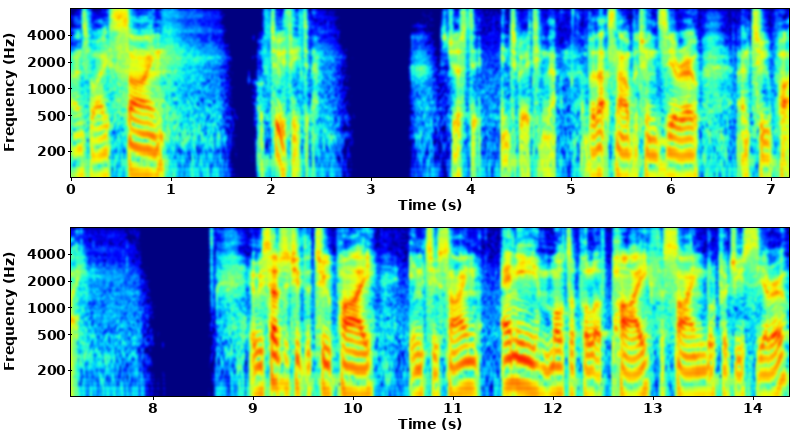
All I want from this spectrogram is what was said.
times by sine of 2 theta. It's just integrating that. But that's now between 0 and 2 pi. If we substitute the 2 pi into sine, any multiple of pi for sine will produce 0,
